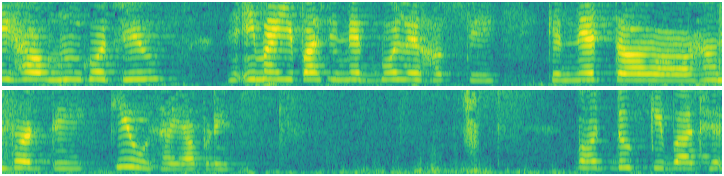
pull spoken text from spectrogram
ઈ હાવ મૂંગો જીવ, એમાં ઈ પાછી નેટ બોલે હકતી, કે નેટ તો સાંભળતી. કેવું થાય આપણે બહુ દુઃખ કી બાત હે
